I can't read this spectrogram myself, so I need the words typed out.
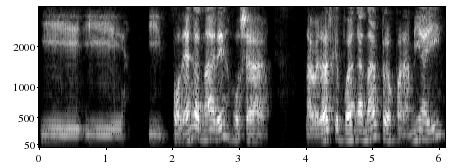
y, y, podían ganar, ¿eh? O sea, la verdad es que pueden ganar, pero para mí ahí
